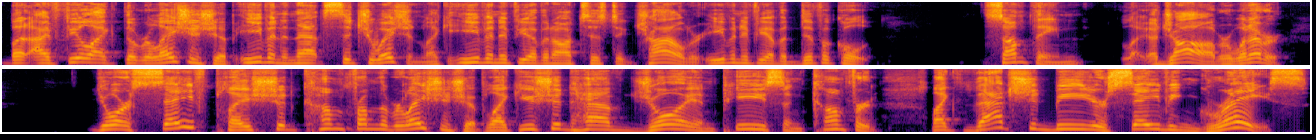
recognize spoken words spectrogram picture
but I feel like the relationship, even in that situation, like even if you have an autistic child or even if you have a difficult something like a job or whatever, your safe place should come from the relationship. Like you should have joy and peace and comfort. Like that should be your saving grace.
